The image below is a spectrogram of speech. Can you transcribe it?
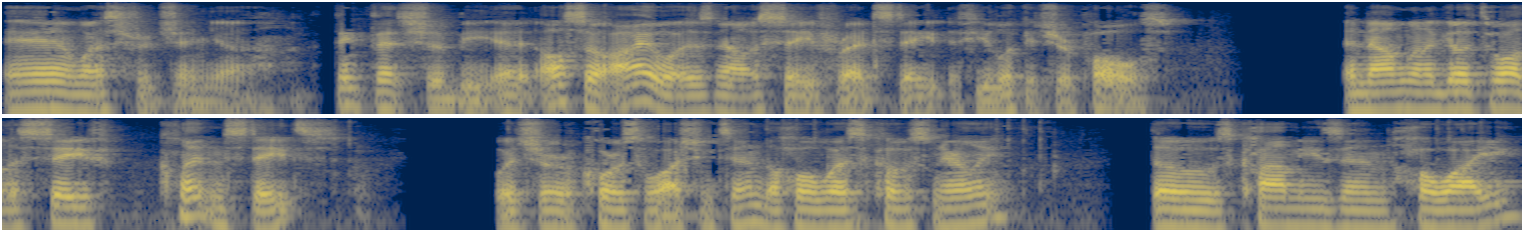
And West Virginia. I think that should be it. Also, Iowa is now a safe red state if you look at your polls. And now I'm going to go through all the safe Clinton states, which are, of course, Washington, the whole West Coast nearly, those commies in Hawaii.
